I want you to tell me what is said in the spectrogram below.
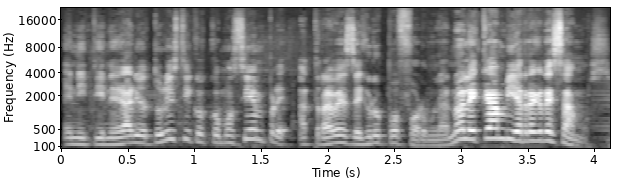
en Itinerario Turístico, como siempre, a través de Grupo Fórmula. No le cambie, regresamos.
